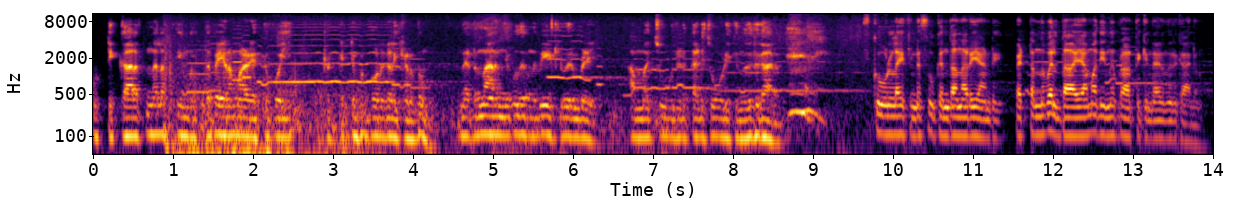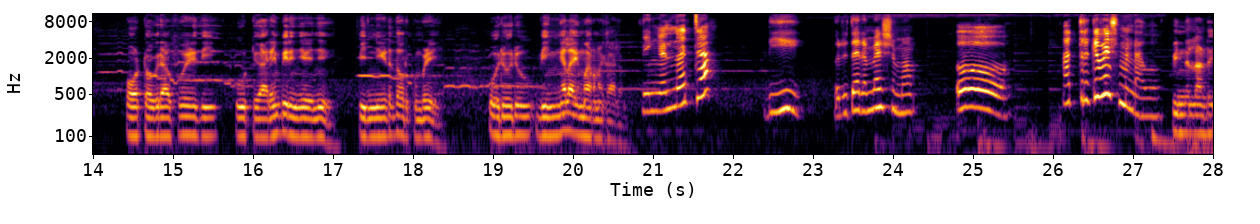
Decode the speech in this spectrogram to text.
കുട്ടിക്കാലത്ത് നല്ല തിമിർത്ത് പെയ്യണ മഴയത്ത് പോയി ക്രിക്കറ്റ് ഫുട്ബോൾ കളിക്കണതും എന്നിട്ട് നനഞ്ഞു കുതിർന്ന് വീട്ടിൽ വരുമ്പോഴേ അമ്മ ചൂടെടുത്ത് അടിച്ച് ഓടിക്കുന്ന ഒരു കാലം. സ്കൂൾ ലൈഫിന്റെ സുഖം എന്താണെന്നറിയാണ്ട് പെട്ടെന്ന് വലുതായാൽ മതി എന്ന് പ്രാർത്ഥിക്കുന്നുണ്ടായിരുന്ന ഒരു കാലം. ഓട്ടോഗ്രാഫ് എഴുതി കൂട്ടുകാരെയും പിരിഞ്ഞു കഴിഞ്ഞ് പിന്നീട് തുറക്കുമ്പോഴേ ഒരു ഒരു വിങ്ങലായി മാറണ കാലം. വിങ്ങൽ എന്ന് വെച്ചാ ഡീ ഒരു തരം വിഷമം. ഓ അത്രയ്ക്ക് വിഷമുണ്ടാവോ പിന്നല്ലാണ്ട്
